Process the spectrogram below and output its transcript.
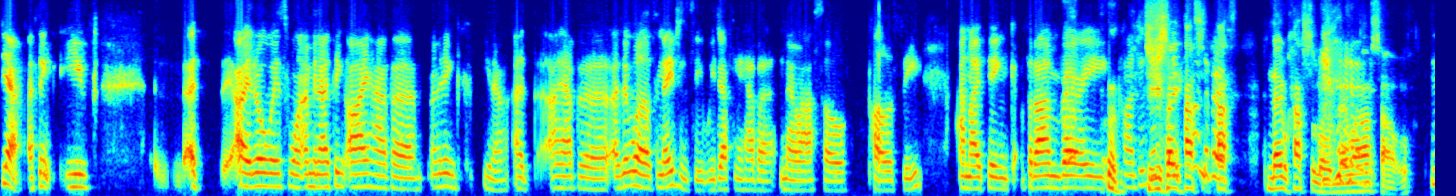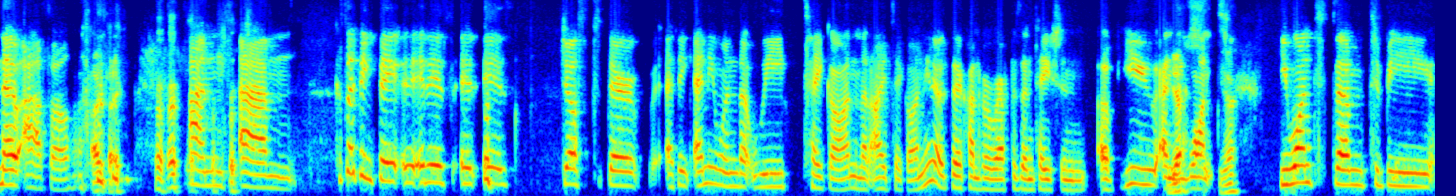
yeah, I think you've, I, would always want, I mean, I think I have a, I think, you know, I, I have a, I think, well, as an agency, we definitely have a no asshole policy. And I think, but I'm very conscious. Did you say hassle, no hassle or no asshole? no asshole. Okay. and, um, because I think they, it is, it is just they're i think anyone that we take on and that i take on you know they're kind of a representation of you and yes, you want yeah. you want them to be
